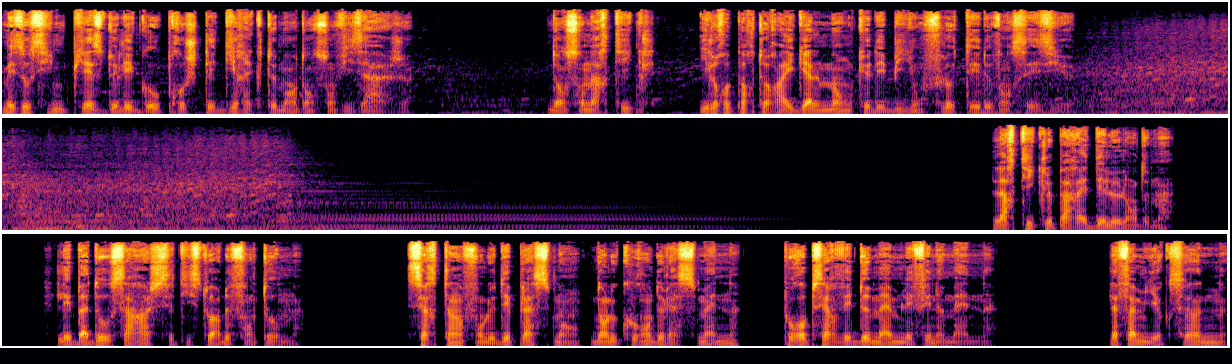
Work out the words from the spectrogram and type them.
mais aussi une pièce de Lego projetée directement dans son visage. Dans son article, il reportera également que des billes ont flotté devant ses yeux. L'article paraît dès le lendemain. Les badauds s'arrachent cette histoire de fantôme. Certains font le déplacement dans le courant de la semaine pour observer d'eux-mêmes les phénomènes. La famille Oxon,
